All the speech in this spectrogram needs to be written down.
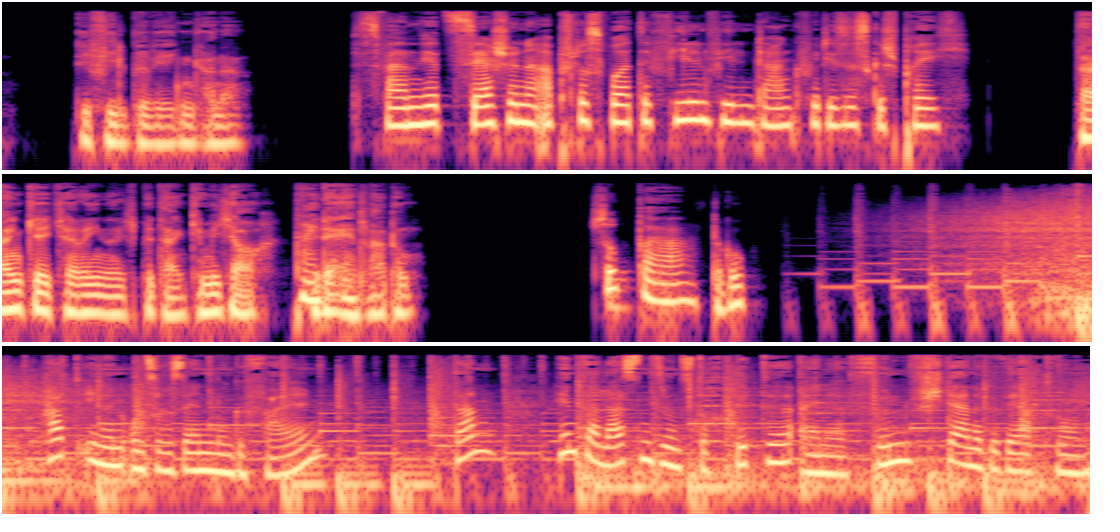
die viel bewegen können. Das waren jetzt sehr schöne Abschlussworte. Vielen, vielen Dank für dieses Gespräch. Danke, Karina. Ich bedanke mich auch Danke. für die Einladung. Super. Hat Ihnen unsere Sendung gefallen? Dann hinterlassen Sie uns doch bitte eine 5-Sterne-Bewertung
